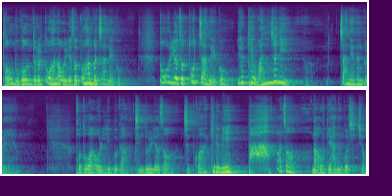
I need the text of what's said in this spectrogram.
더 무거운 돌을 또 하나 올려서 또 한 번 짜내고 또 올려서 또 짜내고 이렇게 완전히 짜내는 거예요. 포도와 올리브가 짓눌려서 즙과 기름이 다 빠져 나오게 하는 것이죠.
